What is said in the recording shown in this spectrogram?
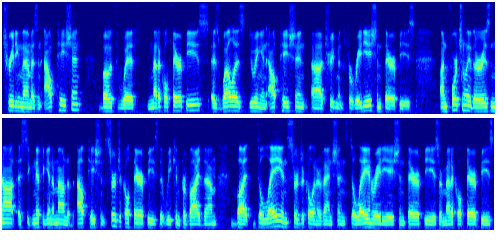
treating them as an outpatient both with medical therapies as well as doing an outpatient uh, treatment for radiation therapies. Unfortunately, there is not a significant amount of outpatient surgical therapies that we can provide them, but delay in surgical interventions, delay in radiation therapies or medical therapies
